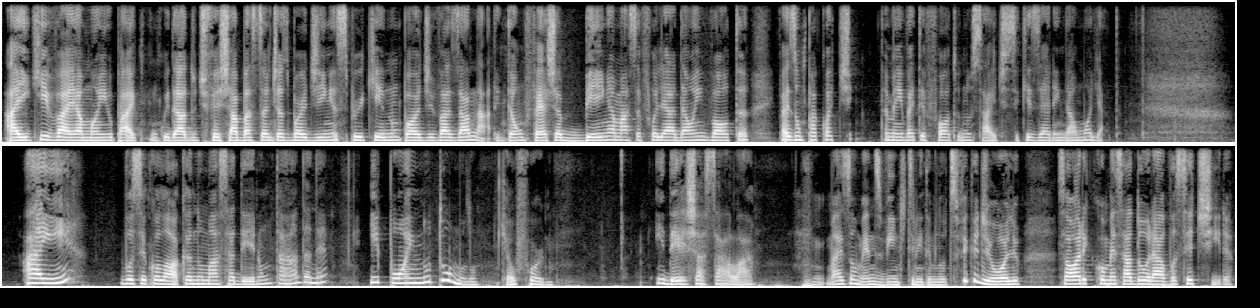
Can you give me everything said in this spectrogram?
aí que vai a mãe e o pai com cuidado de fechar bastante as bordinhas, porque não pode vazar nada. Então, fecha bem a massa folhada ao em volta, faz um pacotinho. Também vai ter foto no site se quiserem dar uma olhada. Aí, você coloca numa assadeira untada, né? E põe no túmulo, que é o forno. E deixa assar lá mais ou menos 20, 30 minutos. Fica de olho, só a hora que começar a dourar você tira.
